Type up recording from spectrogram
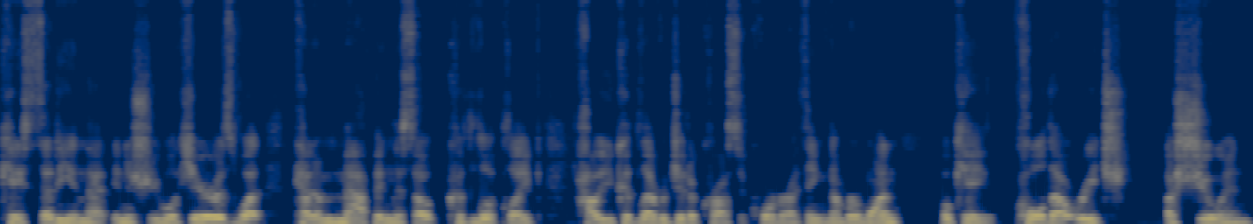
case study in that industry. Well, here is what kind of mapping this out could look like, how you could leverage it across a quarter. I think number one, okay, cold outreach, a shoe in.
